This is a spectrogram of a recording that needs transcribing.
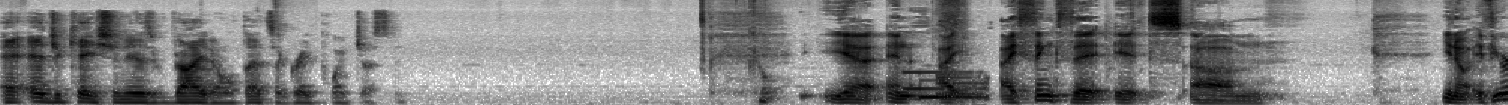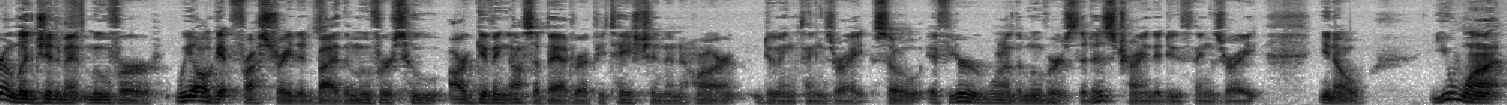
education is vital. That's a great point, Justin. Cool. Yeah, and I I think that it's um, you know, if you're a legitimate mover, we all get frustrated by the movers who are giving us a bad reputation and aren't doing things right. So if you're one of the movers that is trying to do things right, you know, you want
